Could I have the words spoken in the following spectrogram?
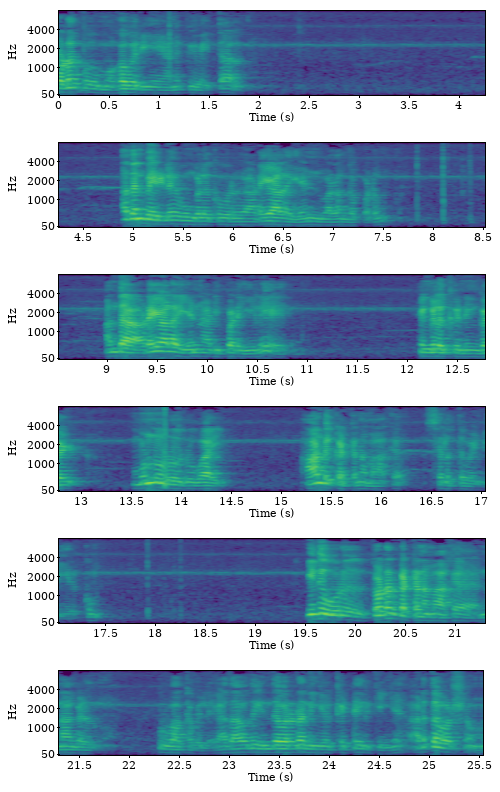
தொடர்பு முகவரியை அனுப்பி வைத்தால் அதன் பேரிலே உங்களுக்கு ஒரு அடையாள எண் வழங்கப்படும். அந்த அடையாள எண் அடிப்படையிலே எங்களுக்கு நீங்கள் முன்னூறு ரூபாய் ஆண்டு கட்டணமாக செலுத்த வேண்டியிருக்கும். இது ஒரு தொடர் கட்டணமாக நாங்கள் உருவாக்கவில்லை. அதாவது இந்த வருடம் நீங்கள் கெட்ட இருக்கீங்க. அடுத்த வருஷம்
